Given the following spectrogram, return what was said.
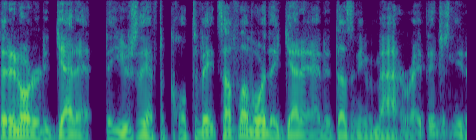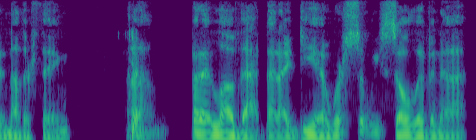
that in order to get it, they usually have to cultivate self love or they get it and it doesn't even matter, right? They just need another thing. Yeah. Um, but I love that, that idea. We're so, we so live in a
